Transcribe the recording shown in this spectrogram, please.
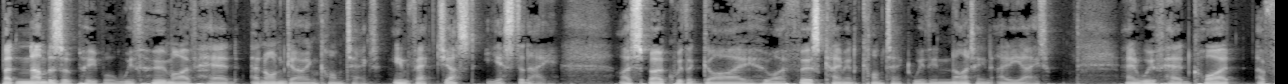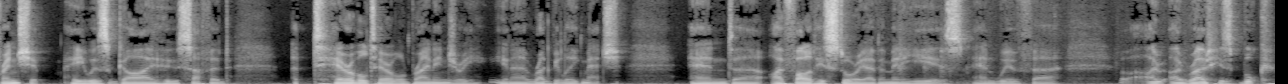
but numbers of people with whom I've had an ongoing contact. In fact, just yesterday, I spoke with a guy who I first came into contact with in 1988, and we've had quite a friendship. He was a guy who suffered a terrible, terrible brain injury in a rugby league match. And uh, I followed his story over many years, and we've. Uh, I, I wrote his book,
